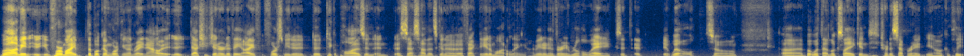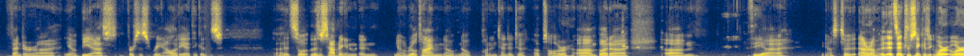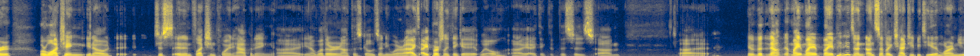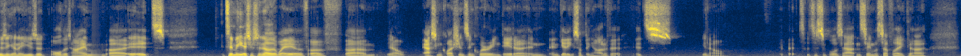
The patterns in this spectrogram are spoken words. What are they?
Well, I mean, for my the book I'm working on right now, it, it actually generative AI forced me to, to take a pause and, and assess how that's going to affect data modeling. I mean, in a very real way, because it, it, it will. So, uh, but what that looks like and try to separate, you know, complete vendor, uh, you know, BS versus reality, I think is uh, it's so this is happening in, in you know real time. No no pun intended to Upsolver. Um, but uh, um, the uh, you know so I don't know. It, it's interesting because we're we're we're watching you know just an inflection point happening. Uh, you know whether or not this goes anywhere. I, I personally think it will. I, I think that this is. Um, uh, but now my, my, my opinions on, on stuff like ChatGPT, the more I'm using it, and I use it all the time. Uh, it's to me, it's just another way of of um, you know asking questions and querying data and, and getting something out of it. It's you know, it's, it's as simple as that. And same with stuff like uh,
